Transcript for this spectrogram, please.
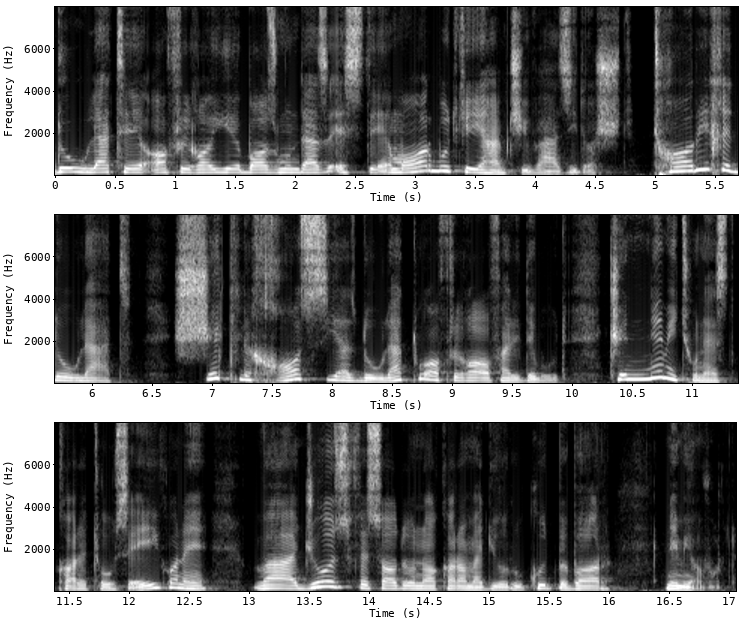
دولت آفریقایی بازمونده از استعمار بود که یه همچی وضعی داشت. تاریخ دولت شکل خاصی از دولت تو آفریقا آفریده بود که نمی‌تونست کار توسعه ای کنه و جز فساد و ناکارآمدی و رکود به بار نمی آورد.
